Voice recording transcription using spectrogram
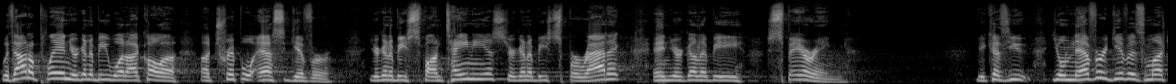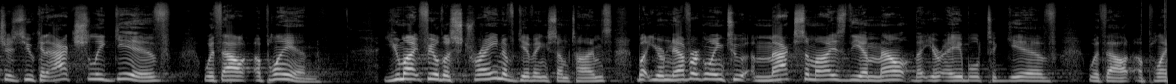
Without a plan, you're going to be what I call a, a triple S giver. You're going to be spontaneous, you're going to be sporadic, and you're going to be sparing. Because you, you'll never give as much as you can actually give without a plan. You might feel the strain of giving sometimes, but you're never going to maximize the amount that you're able to give without a plan.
